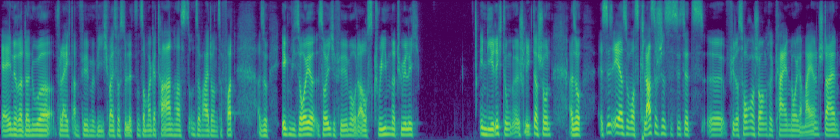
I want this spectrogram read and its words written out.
erinnere da nur vielleicht an Filme wie Ich weiß, was du letzten Sommer getan hast und so weiter und so fort. Also irgendwie solche, solche Filme oder auch Scream natürlich. In die Richtung äh, schlägt er schon. Also es ist eher so was Klassisches. Es ist jetzt äh, für das Horrorgenre kein neuer Meilenstein.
